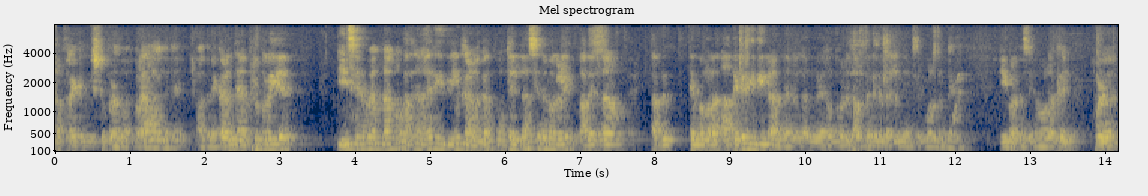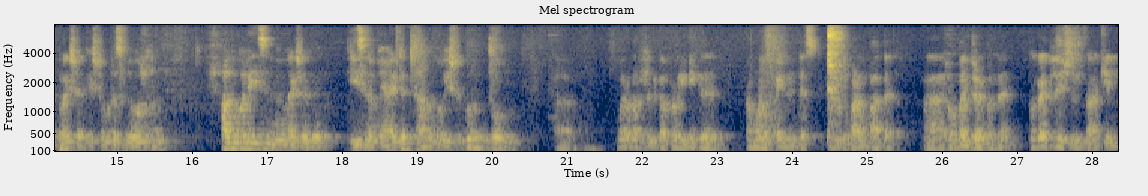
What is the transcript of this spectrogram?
അത്രയ്ക്ക് ഇഷ്ടപ്പെടുന്ന ഒരാളാണ് ഞാൻ അതിനേക്കാളും ഞാൻ പ്രിഫർ ചെയ്യുക ഈ സിനിമ എന്താണോ അത് ആ രീതിയിൽ കാണുക മറ്റെല്ലാ സിനിമകളെയും അതെന്താണോ അത് എന്നുള്ളത് അതിന്റെ രീതിയിലാണ് ഞാൻ അല്ലാതെ വേറെ ഒന്നുകൂടി കമ്പയർ ചെയ്തിട്ടല്ല ഞാൻ സിനിമകൾ ഉണ്ടാക്കുന്നത് ഈ പറഞ്ഞ സിനിമകളൊക്കെ ഇവിടെ പ്രേക്ഷകർക്ക് ഇഷ്ടപ്പെട്ട സിനിമകളാണ് അതുപോലെ ഈ സിനിമ പ്രേക്ഷകർക്ക് ഈ സിനിമയായിട്ട് കാണുമ്പോൾ ഇഷ്ടപ്പെടും തോന്നുന്നു ஆஹ் ஒரு வருஷத்துக்கு அப்புறம் இன்னைக்கு நம்மளோட ஃபைனல் டெஸ்ட். இன்னைக்கு படம் பார்த்தேன் ஆஹ் ரொம்ப என்ஜாய் பண்ணேன் congratulations Akhil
